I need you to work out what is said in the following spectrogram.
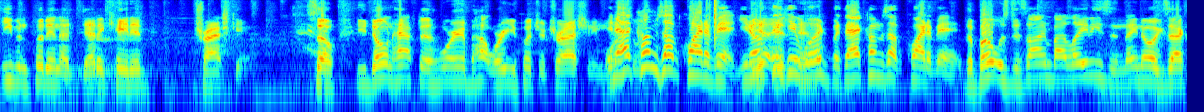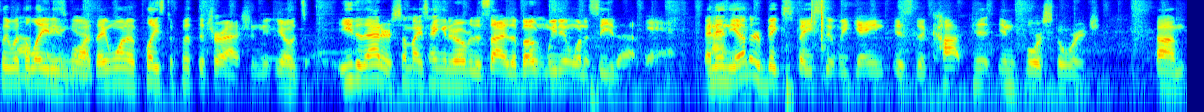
even put in a dedicated trash can. So you don't have to worry about where you put your trash anymore. And that so, you up quite a bit. You don't yeah, think it, it, would, but that comes up quite a bit. The boat was designed by ladies, and they know exactly what oh, the ladies want. They want a place to put the trash, and you know it's either that or somebody's hanging it over the side of the boat, and we didn't want to see that. Yeah. And then the other big space that we gained is the cockpit in-floor storage. Um,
